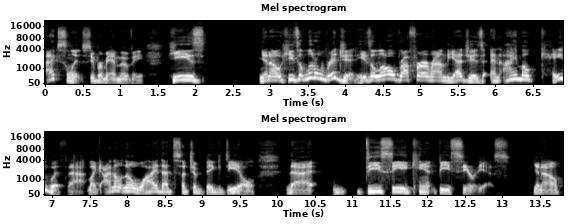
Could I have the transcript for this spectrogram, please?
excellent Superman movie. He's you know, he's a little rigid. He's a little rougher around the edges, and I'm okay with that. Like, I don't know why that's such a big deal that DC can't be serious, you know?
